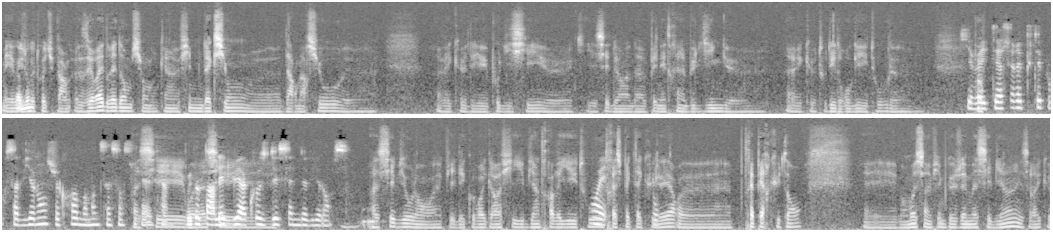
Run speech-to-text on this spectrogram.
Mais oui, je vois de quoi tu parles. The Red Redemption, donc un film d'action, d'arts martiaux, avec des policiers qui essaient de, pénétrer un building avec tout des drogués et tout qui avait été assez réputé pour sa violence, je crois, au moment de sa sortie. On peut parler de lui à cause des scènes de violence. Assez violent, et puis des chorégraphies bien travaillées et tout, très spectaculaires, euh, très percutant. Et bon, moi, c'est un film que j'aime assez bien, et c'est vrai que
